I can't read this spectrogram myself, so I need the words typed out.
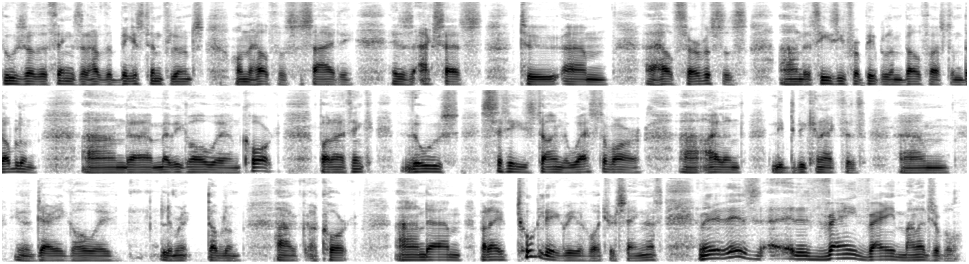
those are the things that have the biggest influence on the health of society is access to um, uh, health services. And it's easy for people in Belfast and Dublin and uh, maybe Galway and Cork. But I think those cities down the west of our uh, island need to be connected. Um, you know, Derry, Galway, Limerick, Dublin, uh, Cork. And um, but I totally agree with what you're saying. That's I mean it is it is very very manageable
